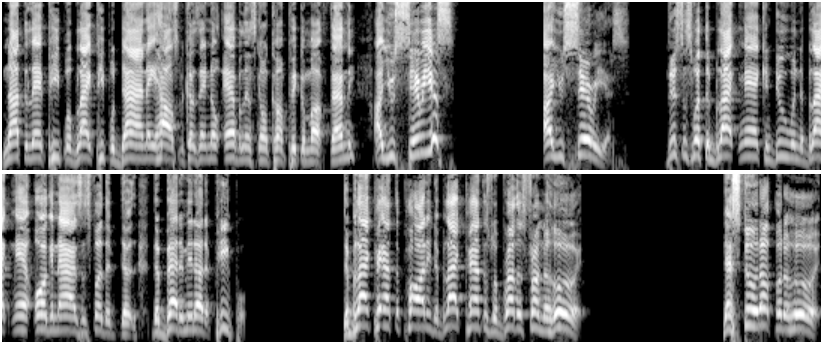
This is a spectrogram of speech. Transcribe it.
not to let people, black people die in their house because they know ambulance gonna come pick them up. Family, are you serious? Are you serious? This is what the black man can do when the black man organizes for the, the, the betterment of the people. The Black Panther Party, the Black Panthers were brothers from the hood that stood up for the hood.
